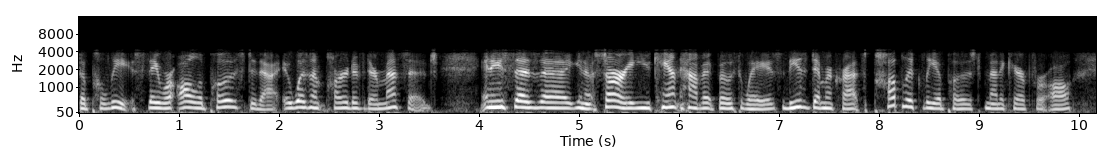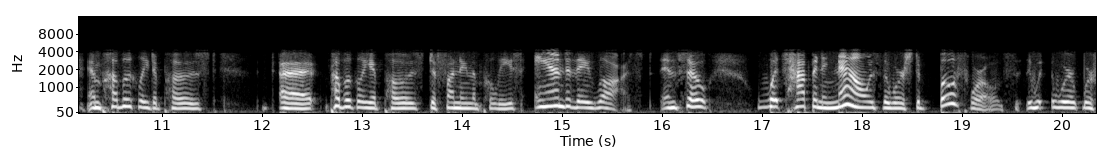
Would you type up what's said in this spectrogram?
the police. They were all opposed to that. It wasn't part of their message. And he says, uh, you know, sorry, you can't have it both ways. These Democrats publicly opposed Medicare for all and publicly opposed uh, publicly opposed defunding the police, and they lost. And so what's happening now is the worst of both worlds. We're, we're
